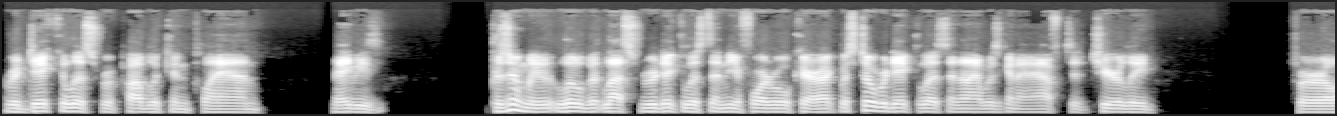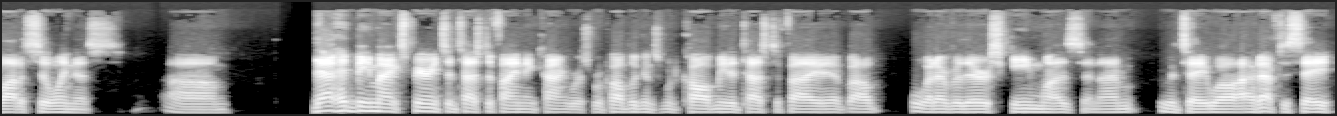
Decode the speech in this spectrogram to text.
ridiculous Republican plan, maybe presumably a little bit less ridiculous than the Affordable Care Act, but still ridiculous, and I was going to have to cheerlead for a lot of silliness. Um, that had been my experience in testifying in Congress. Republicans would call me to testify about whatever their scheme was, and I would say, "Well, I would have to say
